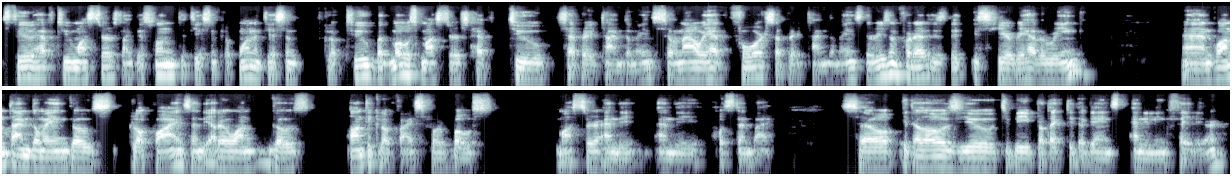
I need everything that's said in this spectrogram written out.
still have two masters like this one, the TSN clock one and TSN clock two, but most masters have two separate time domains. So now we have four separate time domains. The reason for that is that is here we have a ring and one time domain goes clockwise and the other one goes anti-clockwise for both master and the and the hot standby. So it allows you to be protected against any link failure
